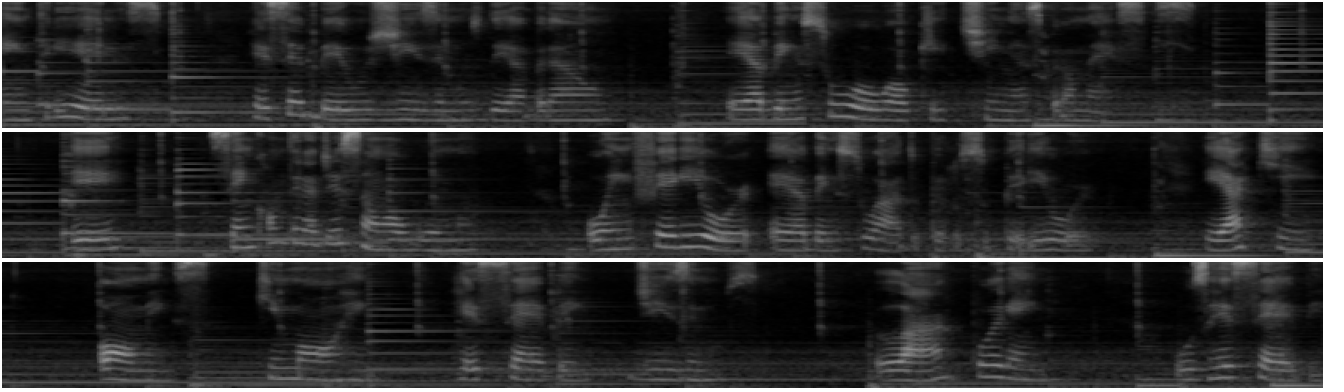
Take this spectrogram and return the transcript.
entre eles, recebeu os dízimos de Abraão e abençoou ao que tinha as promessas. E, sem contradição alguma, o inferior é abençoado pelo superior. E aqui, homens que morrem recebem dízimos Lá, porém, os recebe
